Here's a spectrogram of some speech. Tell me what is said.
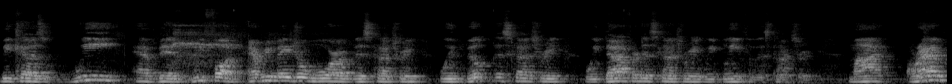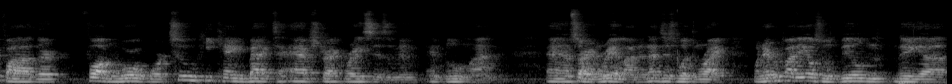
because we have been, we fought every major war of this country. We built this country. We died for this country. We bleed for this country. My grandfather fought in World War II. He came back to abstract racism and, and blue lining. And I'm sorry, and red lining. That just wasn't right. When everybody else was building the, uh,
